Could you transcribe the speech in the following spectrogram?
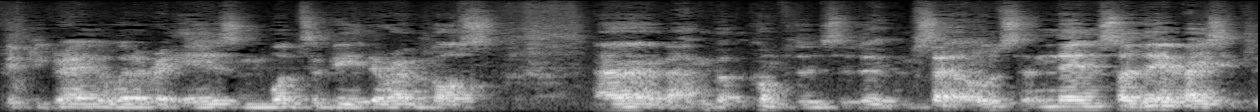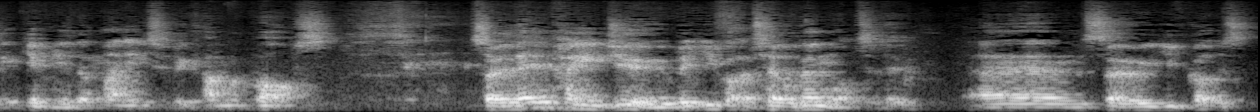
50 grand or whatever it is and want to be their own boss, uh, but haven't got the confidence to do it themselves. And then, so they're basically giving you the money to become a boss. So they're paid you, but you've got to tell them what to do. Um, so you've got this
